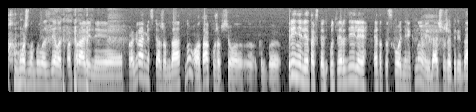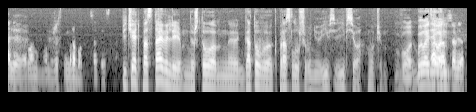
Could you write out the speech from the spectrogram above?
можно было сделать, подправили в программе, скажем, да, ну, а так уже все, э, как бы, приняли, так сказать, утвердили этот исходник, ну, и дальше уже передали Роме, он уже с ним работает, соответственно. Печать поставили, что готово к прослушиванию, и, и все, в общем. Вот, было дело... Да, да, все верно.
